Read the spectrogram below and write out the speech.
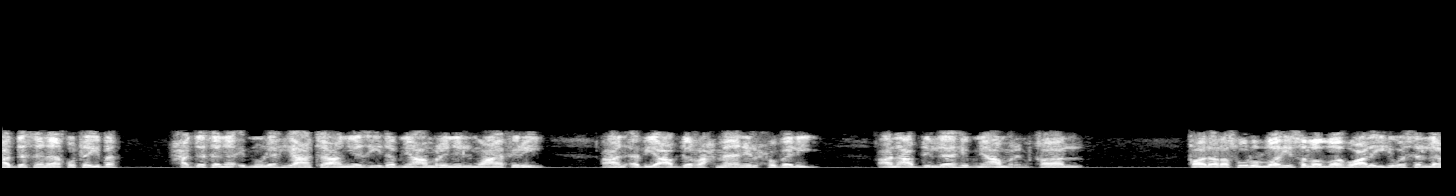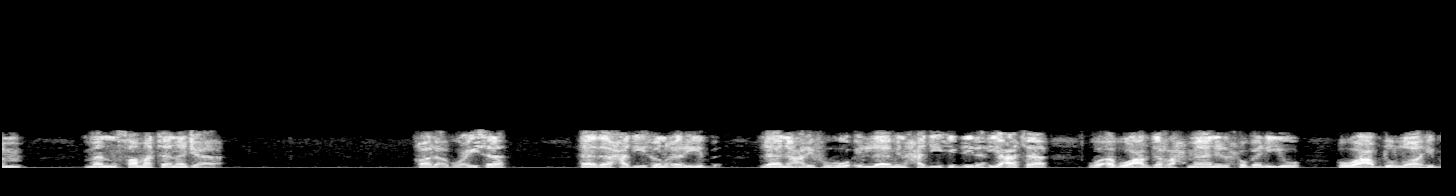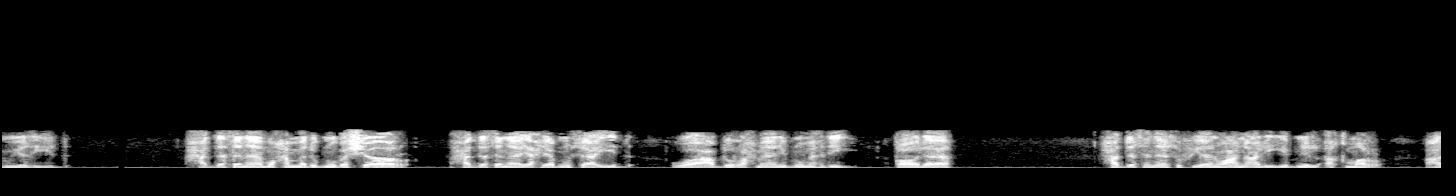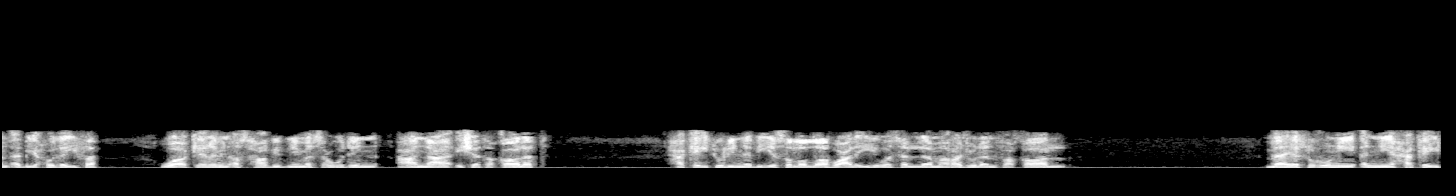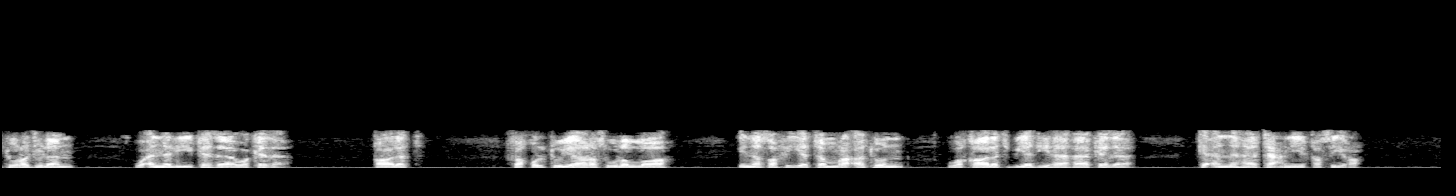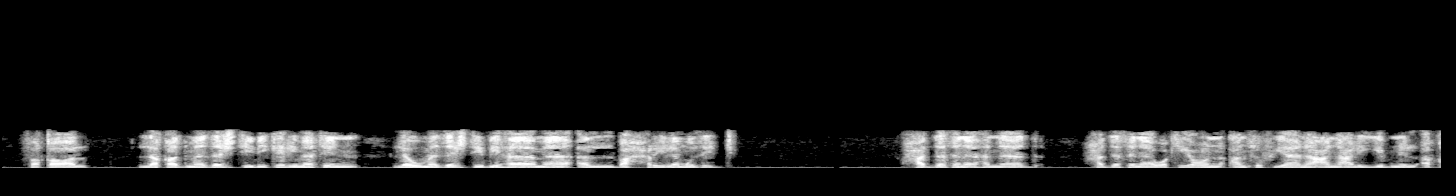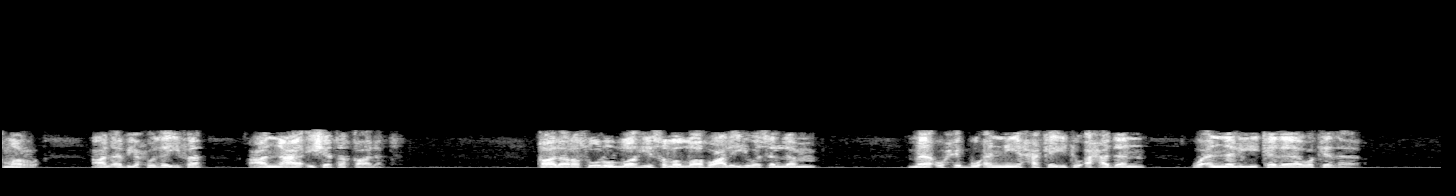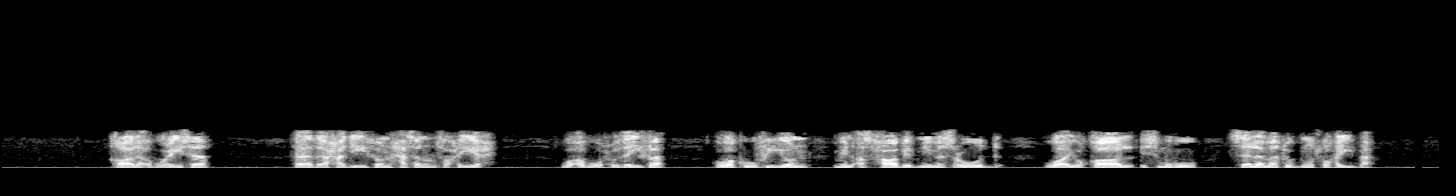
حدثنا قتيبة حدثنا ابن لهيعة عن يزيد بن عمرو المعافري عن أبي عبد الرحمن الحبلي عن عبد الله بن عمرو قال قال رسول الله صلى الله عليه وسلم من صمت نجا. قال أبو عيسى هذا حديث غريب لا نعرفه إلا من حديث ابن لهيعة وأبو عبد الرحمن الحبلي هو عبد الله بن يزيد. حدثنا محمد بن بشار حدثنا يحيى بن سعيد وعبد الرحمن بن مهدي. قالا حدثنا سفيان عن علي بن الأقمر عن أبي حذيفة وكان من أصحاب ابن مسعود عن عائشة قالت حكيت للنبي صلى الله عليه وسلم رجلا فقال ما يسرني أني حكيت رجلا وأن لي كذا وكذا. قالت فقلت يا رسول الله إن صفية امرأة وقالت بيدها هكذا كأنها تعني قصيرة. فقال لقد مزجت بكلمة لو مزجت بها ماء البحر لمزج. حدثنا هناد حدثنا وكيع عن سفيان عن علي بن الأقمر عن أبي حذيفة عن عائشة قالت قال رسول الله صلى الله عليه وسلم ما أحب أني حكيت أحدا وأن لي كذا وكذا. قال أبو عيسى هذا حديث حسن صحيح وأبو حذيفة هو كوفي من أصحاب ابن مسعود ويقال اسمه سلمة بن صهيبة.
